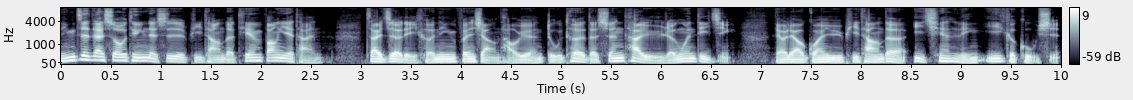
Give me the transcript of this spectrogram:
您正在收听的是皮糖的天方夜谭，在这里和您分享桃园独特的生态与人文地景，聊聊关于皮糖的一千零一个故事。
